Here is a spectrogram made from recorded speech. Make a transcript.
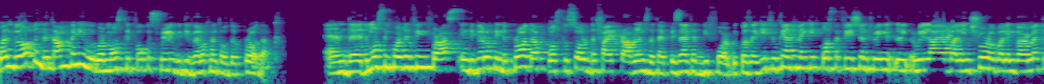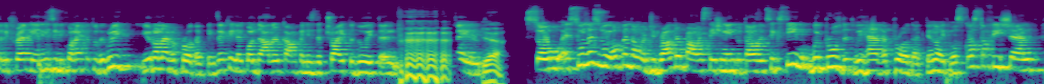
when we opened the company, we were mostly focused really with development of the product. And uh, the most important thing for us in developing the product was to solve the five problems that I presented before. Because like if you can't make it cost efficient, re- reliable, insurable, environmentally friendly, and easily connected to the grid, you don't have a product. Exactly like all the other companies that try to do it and failed. Yeah. So as soon as we opened our Gibraltar power station in 2016, we proved that we have a product. You know, it was cost efficient.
